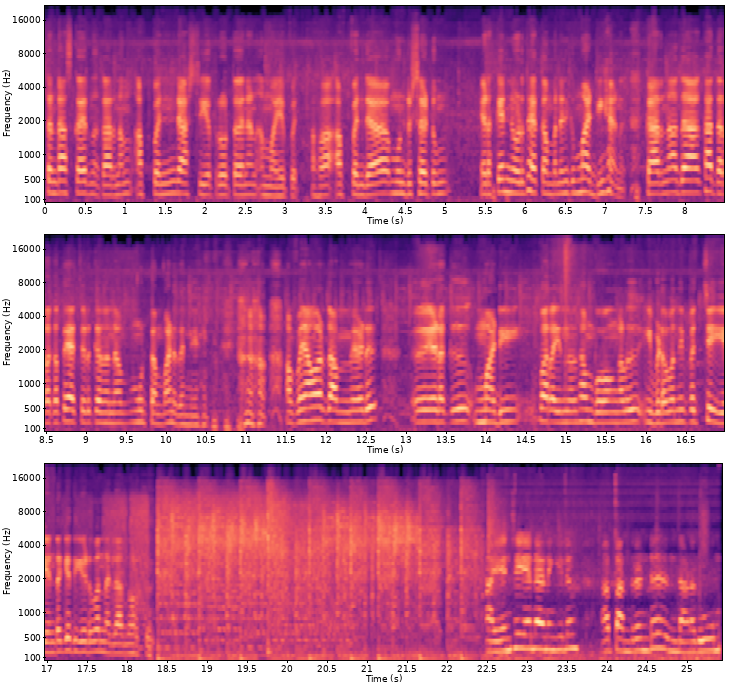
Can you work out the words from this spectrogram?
മുട്ടൻ ടാസ്ക് ആയിരുന്നു. കാരണം അപ്പൻ രാഷ്ട്രീയ പ്രവർത്തകനാണ് അമ്മായിയപ്പൻ. അപ്പോൾ അപ്പന്റെ മുണ്ട് ഷർട്ടും ഇടയ്ക്ക് എന്നോട് തേക്കാൻ പറഞ്ഞാൽ എനിക്ക് മടിയാണ്. കാരണം അത് ആ കതറൊക്കെ തേച്ചെടുക്കാൻ തന്നെ മുട്ടൻ പണി തന്നെയാണ്. അപ്പോൾ ഞാൻ ഓർത്ത് അമ്മയോട് ഇടയ്ക്ക് മടി പറയുന്ന സംഭവങ്ങൾ ഇവിടെ വന്ന് ഇപ്പം ചെയ്യേണ്ട ഗതികേട് വന്നല്ല എന്ന് അയൺ ചെയ്യാനാണെങ്കിലും ആ പന്ത്രണ്ട് എന്താണ് റൂം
